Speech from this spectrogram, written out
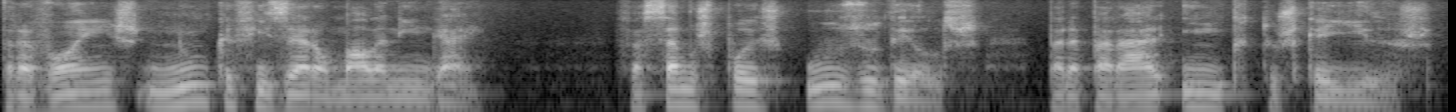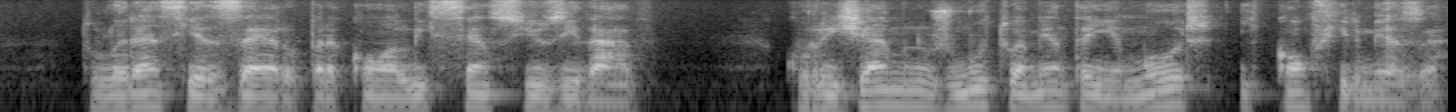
Travões nunca fizeram mal a ninguém. Façamos, pois, uso deles para parar ímpetos caídos. Tolerância zero para com a licenciosidade. Corrijamo-nos mutuamente em amor e com firmeza.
